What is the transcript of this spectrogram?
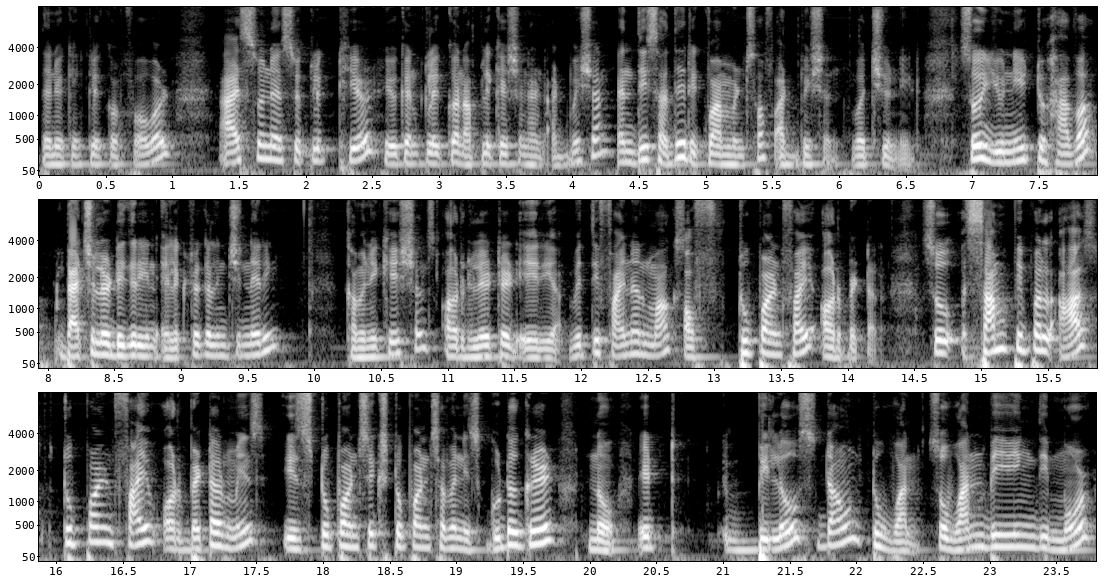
then you can click on forward. As soon as you clicked here you can click on application and admission and these are the requirements of admission what you need. So you need to have a bachelor degree in electrical engineering communications or related area with the final marks of 2.5 or better. So some people ask 2.5 or better means is 2.6 2.7 is good grade? No it belows down to 1 so 1 being the more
